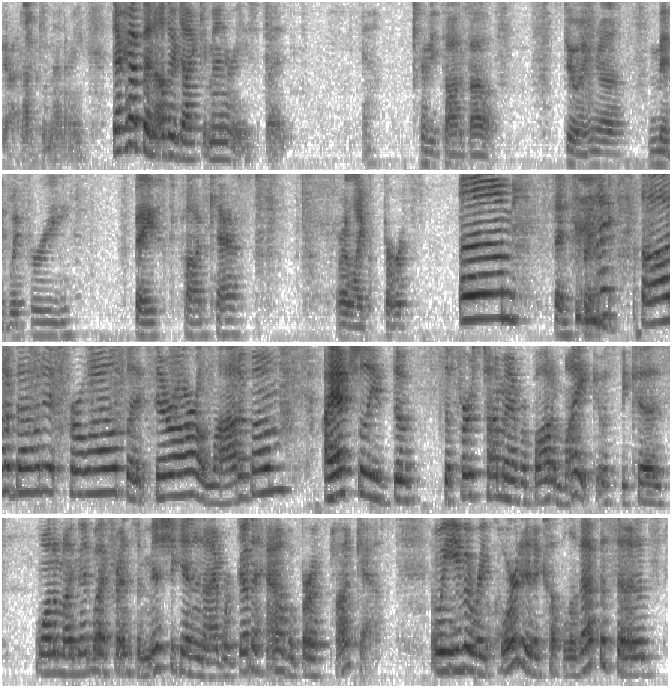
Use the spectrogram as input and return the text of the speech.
Gotcha. documentary. There have been other documentaries, but yeah. Have you thought about doing a midwifery based podcast? Or like birth um centric? I thought about it for a while, but there are a lot of them. I actually the the first time I ever bought a mic it was because one of my midwife friends in Michigan and I were going to have a birth podcast. And we even recorded a couple of episodes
